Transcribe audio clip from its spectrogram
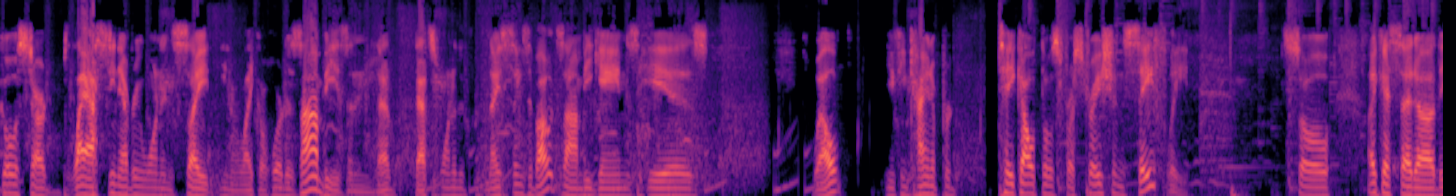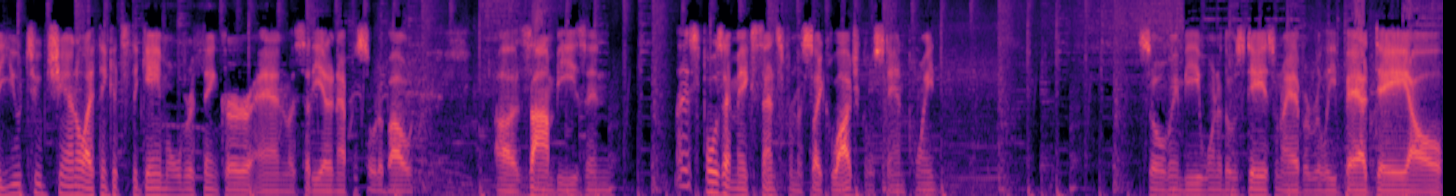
go start blasting everyone in sight, you know, like a horde of zombies. And that that's one of the nice things about zombie games is, well, you can kind of take out those frustrations safely. So, like I said, uh, the YouTube channel, I think it's the Game Overthinker, and I said he had an episode about uh, zombies, and I suppose that makes sense from a psychological standpoint. So maybe one of those days when I have a really bad day, I'll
